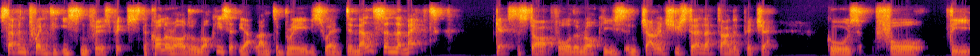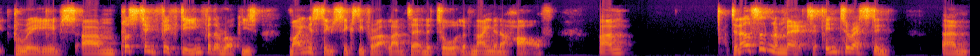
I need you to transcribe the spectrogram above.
7:20 Eastern first pitch. The Colorado Rockies at the Atlanta Braves, where Dinelson Lamet gets the start for the Rockies, and Jared Schuster, left-handed pitcher, goes for the Braves. Um, plus 215 for the Rockies, minus 260 for Atlanta, and a total of nine and a half. Um, Dinelson Lamet, interesting um,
